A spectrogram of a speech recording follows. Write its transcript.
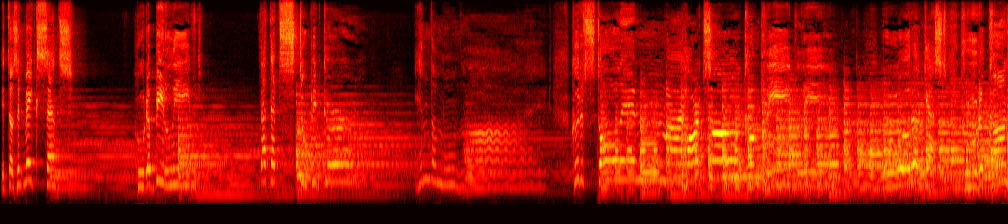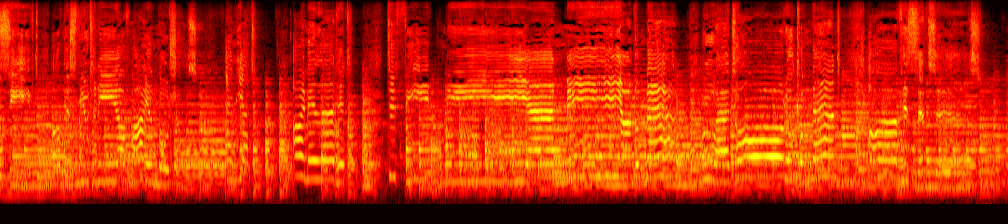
It doesn't make sense. Who'd have believed that that stupid girl in the moonlight could have stolen my heart so completely? Who would have guessed? Who'd have conceived of this mutiny of my emotions? Senses.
